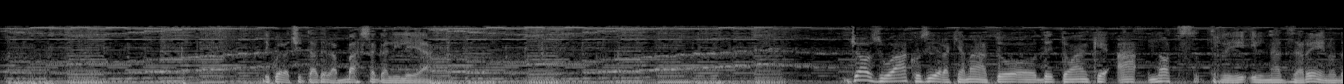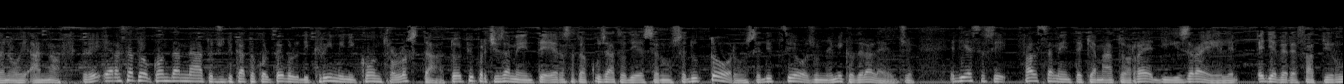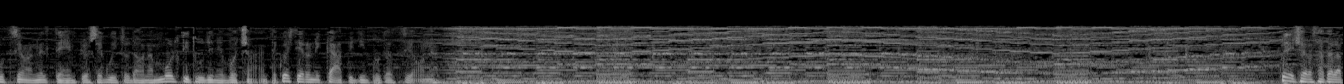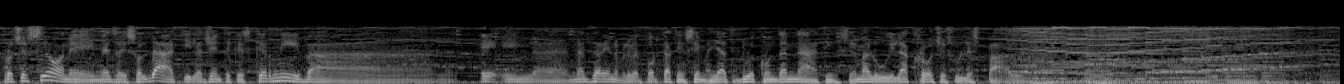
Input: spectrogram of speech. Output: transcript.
di quella città della Bassa Galilea. Joshua, così era chiamato, detto anche a Noztri, il Nazareno da noi a Nostri, era stato condannato, giudicato colpevole di crimini contro lo Stato e più precisamente era stato accusato di essere un seduttore, un sedizioso, un nemico della legge e di essersi falsamente chiamato re di Israele e di avere fatto irruzione nel Tempio seguito da una moltitudine vociante. Questi erano i capi di imputazione. Quindi c'era stata la processione in mezzo ai soldati, la gente che scherniva e il Nazareno avrebbe portato insieme agli altri due condannati, insieme a lui, la croce sulle spalle.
